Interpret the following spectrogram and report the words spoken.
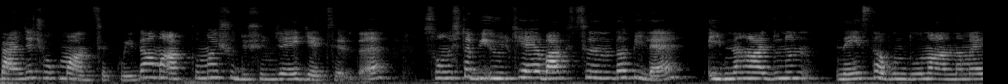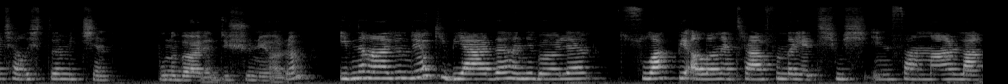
bence çok mantıklıydı ama aklıma şu düşünceyi getirdi. Sonuçta bir ülkeye baktığında bile İbn Haldun'un neyi savunduğunu anlamaya çalıştığım için bunu böyle düşünüyorum. İbn Haldun diyor ki bir yerde hani böyle sulak bir alan etrafında yetişmiş insanlarla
